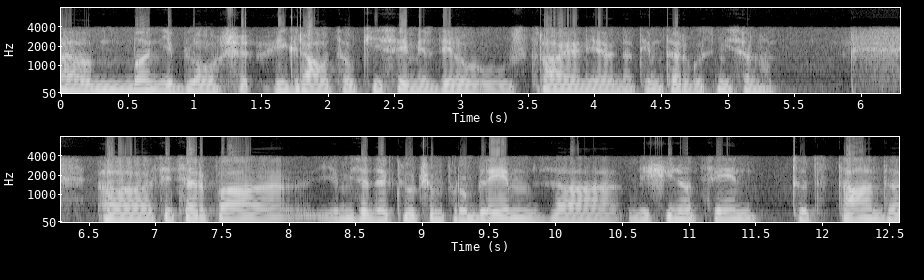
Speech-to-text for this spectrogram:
um, manj je bilo še igralcev, ki se jim je zdelo ustrajanje na tem trgu smiselno. Uh, sicer pa je, mislim, da je ključen problem za višino cen tudi ta, da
